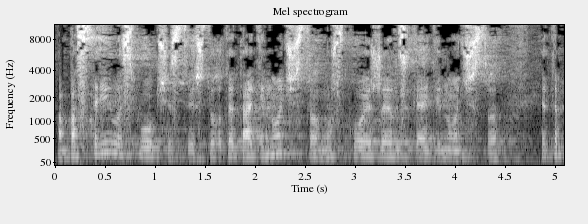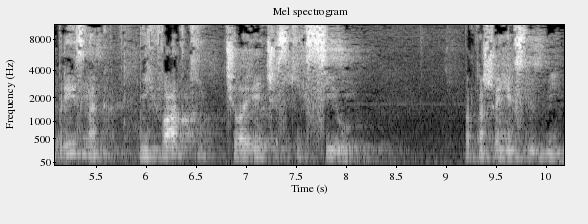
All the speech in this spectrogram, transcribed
обострилась в обществе, что вот это одиночество, мужское, женское одиночество, это признак нехватки человеческих сил в отношениях с людьми.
